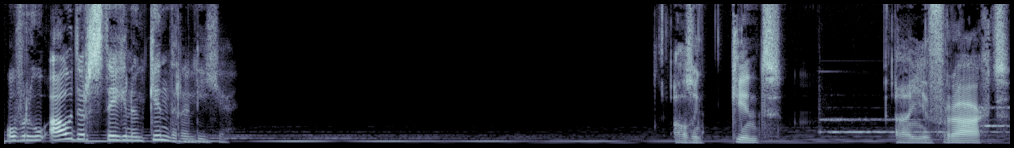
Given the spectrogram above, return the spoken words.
over hoe ouders tegen hun kinderen liegen. Als een kind aan je vraagt:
